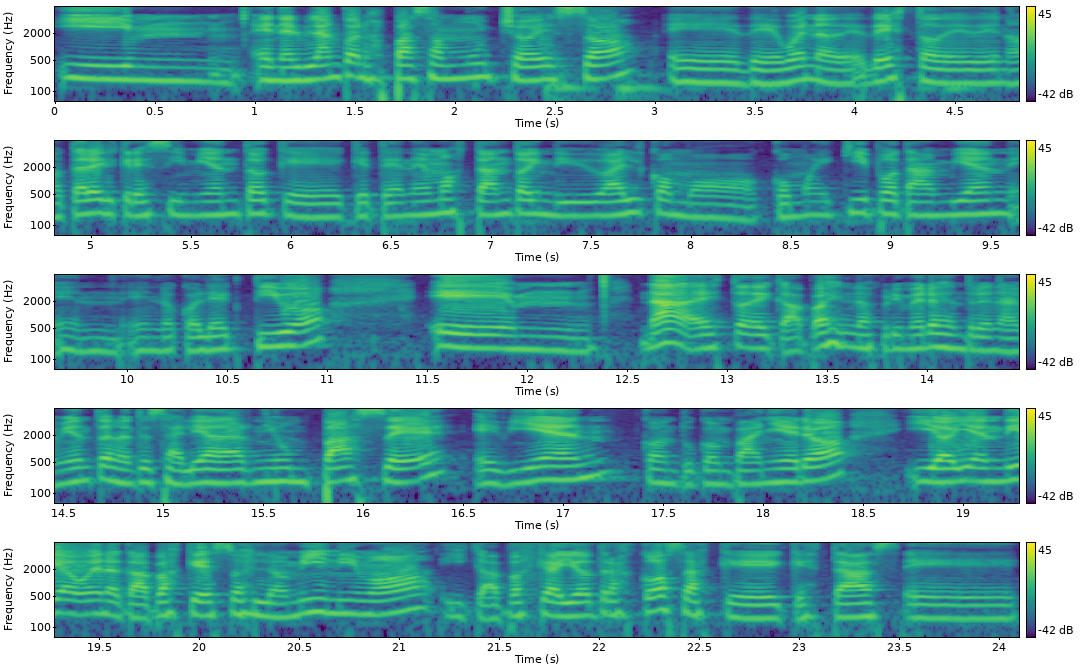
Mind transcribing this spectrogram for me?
y mm, en el blanco nos pasa mucho eso, eh, de, bueno, de, esto, de, notar el crecimiento que, que tenemos tanto individual como, como equipo también en, en lo colectivo. Eh, nada, esto de capaz en los primeros entrenamientos no te salía a dar ni un pase bien con tu compañero y hoy en día, bueno, capaz que eso es lo mínimo y capaz que hay otras cosas que, que estás eh,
